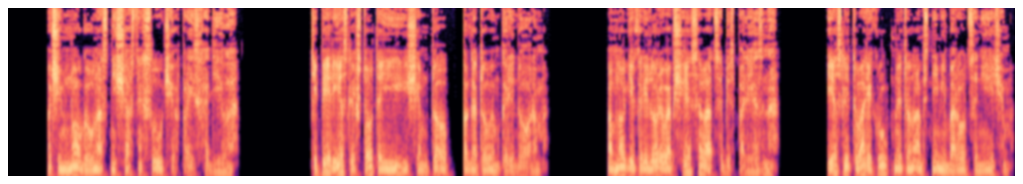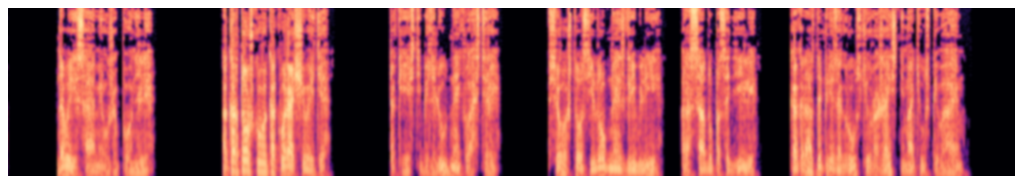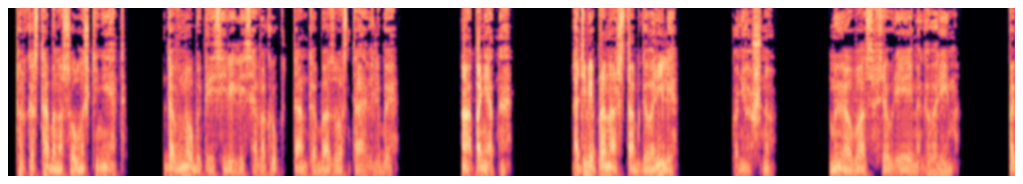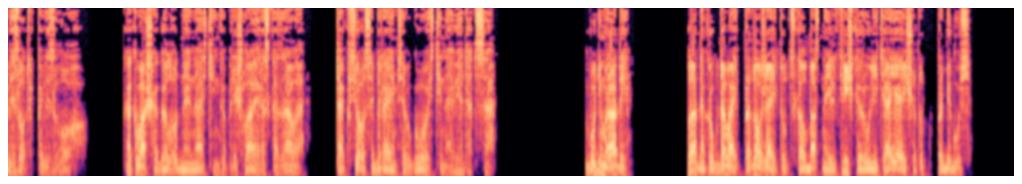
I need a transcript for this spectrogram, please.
Очень много у нас несчастных случаев происходило. Теперь, если что-то и ищем, то по готовым коридорам. Во многие коридоры вообще соваться бесполезно. Если твари крупные, то нам с ними бороться нечем. Да вы и сами уже поняли. А картошку вы как выращиваете? Так есть и безлюдные кластеры. Все, что съедобное сгребли, рассаду посадили, как раз до перезагрузки урожай снимать и успеваем. Только стаба на солнышке нет. Давно бы переселились, а вокруг танка базу оставили бы. А, понятно. А тебе про наш стаб говорили? Конечно. Мы о вас все время говорим. Повезло так повезло. Как ваша голодная Настенька пришла и рассказала, так все собираемся в гости наведаться. Будем рады. Ладно, Круг, давай, продолжай тут с колбасной электричкой рулить, а я еще тут пробегусь.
